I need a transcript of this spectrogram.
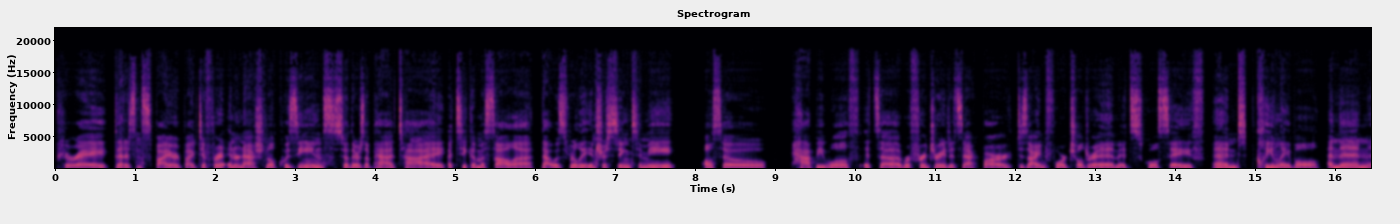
puree that is inspired by different international cuisines. So there's a pad thai, a tikka masala. That was really interesting to me. Also, Happy Wolf. It's a refrigerated snack bar designed for children. It's school safe and clean label. And then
